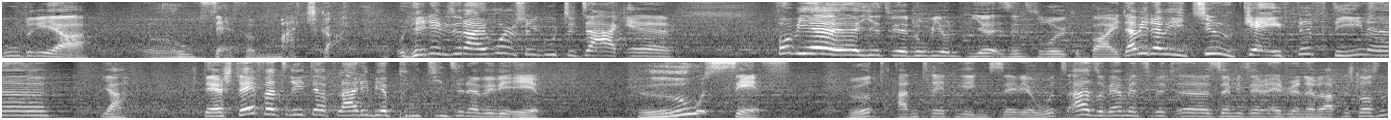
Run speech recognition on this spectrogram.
Udria. Rusev Matschka. Und in dem Sinne einen wunderschönen guten Tag. Äh, von mir, äh, ist wieder Tobi und wir sind zurück bei WWE 2K15. Äh, ja, der Stellvertreter Wladimir Putins in der WWE. Rusev wird antreten gegen Xavier Woods. Also, wir haben jetzt mit äh, Sami Zayn und Adrian Neville abgeschlossen.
